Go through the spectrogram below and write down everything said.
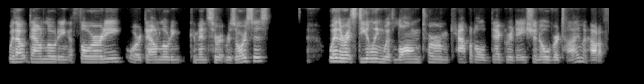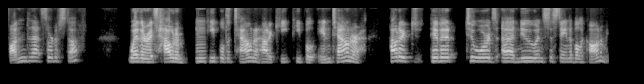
without downloading authority or downloading commensurate resources, whether it's dealing with long term capital degradation over time and how to fund that sort of stuff, whether it's how to bring people to town and how to keep people in town or how to pivot towards a new and sustainable economy.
